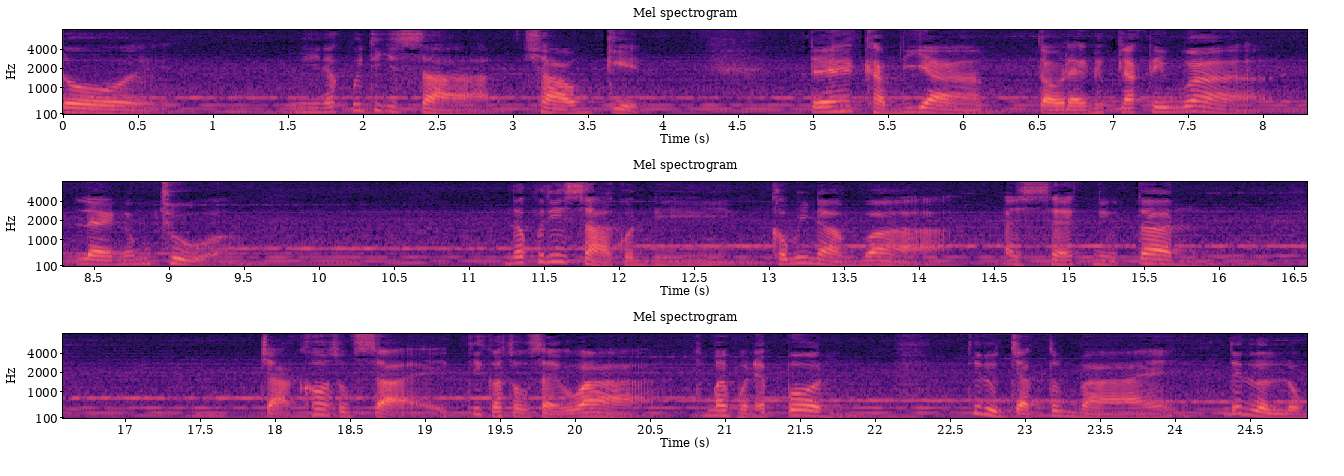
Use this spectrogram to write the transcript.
โดยมีนักวิทยาศาสตร์ ชาวอังกฤษ ได้ให้คำนิยามต่อแรงนึกลักได้ว่า แรงโน้มถ่วง นักวิทยาศาสตร์คนนี้เขามีนามว่า ไอแซคนิวตันจากข้อสงสัยที่เขาสงสัยว่าทำไมผลแอปเปิลที่หลุดจากต้นไม้ได้หล่นลง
